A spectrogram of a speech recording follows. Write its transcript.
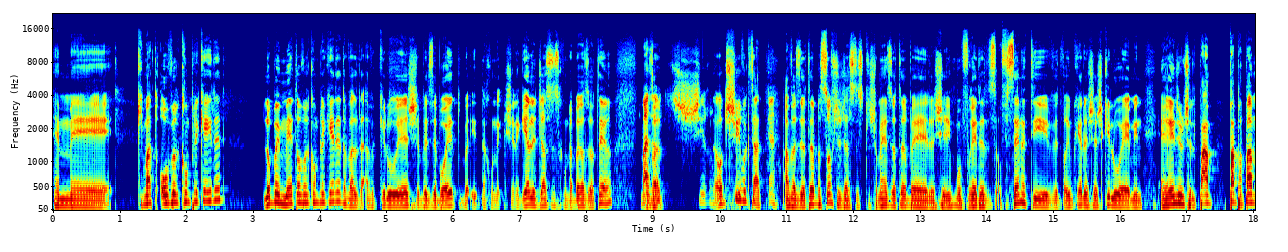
הם אה, כמעט over complicated. לא באמת over complicated, אבל אבל כאילו יש, זה בועט, אנחנו- כשנגיע ל Justice אנחנו נדבר על זה יותר. מה זה אבל- עוד שיר? עוד שיר וקצת, כן. אבל זה יותר בסוף של Justice, אתה שומע את זה יותר בשירים כמו Frayed Ends of Sanity ודברים כאלה שיש כאילו אה, מין arrangement של פעם, פעם, פעם,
